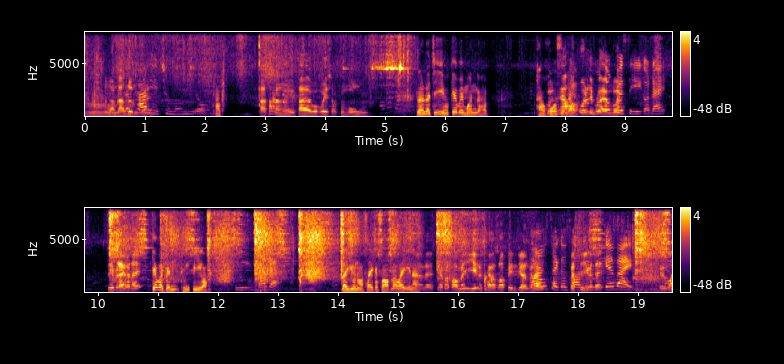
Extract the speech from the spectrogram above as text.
อ๋องานล้างแต่ลืมถ้าไปนี่ชั่วโมงเดียวถ้าถ้าถ้าเว้ยสองชั่วโมง แล้วแล้วจีอีเขาเก็บไว้เหมือนกันครับถ้าคั่วเสร็จแล้วคนเรียบร้อยต้องมื้อไปสีก็ได้ตีไปได้ก็ได้เก็บไว้เป็นถึงปีก็ สีได้จ้ะ ได้อยู่เนาะใส่กระสอบแล้วไว้อีกนะได้แต่ก็ตอนไม่ยินแต่ก็ตอนเป็นเดือนก็เอาได้ใส่กระสอบไปสีก็ได้เก็บไว้ไม่ไหว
